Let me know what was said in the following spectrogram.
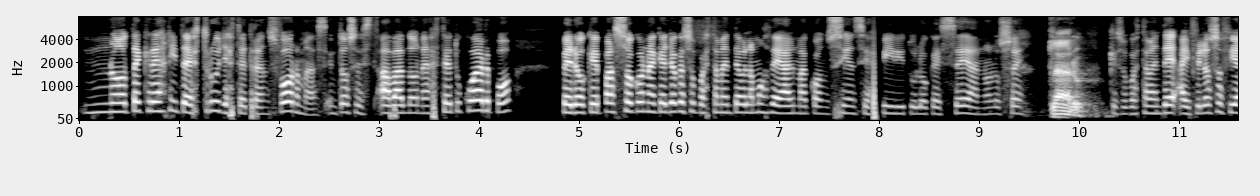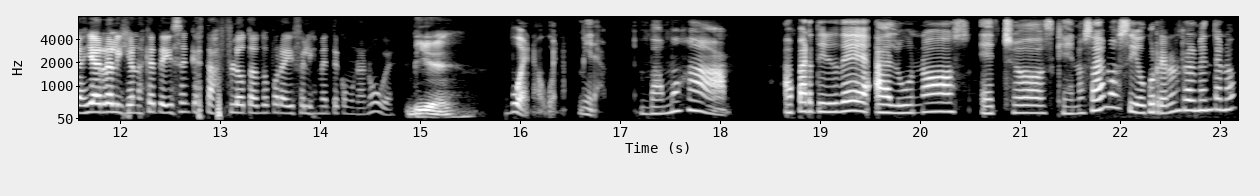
no te creas ni te destruyes, te transformas. Entonces, abandonaste tu cuerpo, pero ¿qué pasó con aquello que supuestamente hablamos de alma, conciencia, espíritu, lo que sea? No lo sé. Claro, Que supuestamente hay filosofías y hay religiones que te dicen que estás flotando por ahí felizmente como una nube. bien. Bueno, bueno, mira, vamos a, a partir de algunos hechos que no sabemos si ocurrieron realmente o no,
